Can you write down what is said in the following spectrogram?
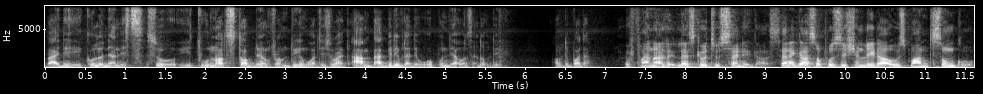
by the colonialists. So it will not stop them from doing what is right. I, I believe that they will open their own side of the, of the border. Finally, let's go to Senegal. Senegal's opposition leader, Ousmane Sonko,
